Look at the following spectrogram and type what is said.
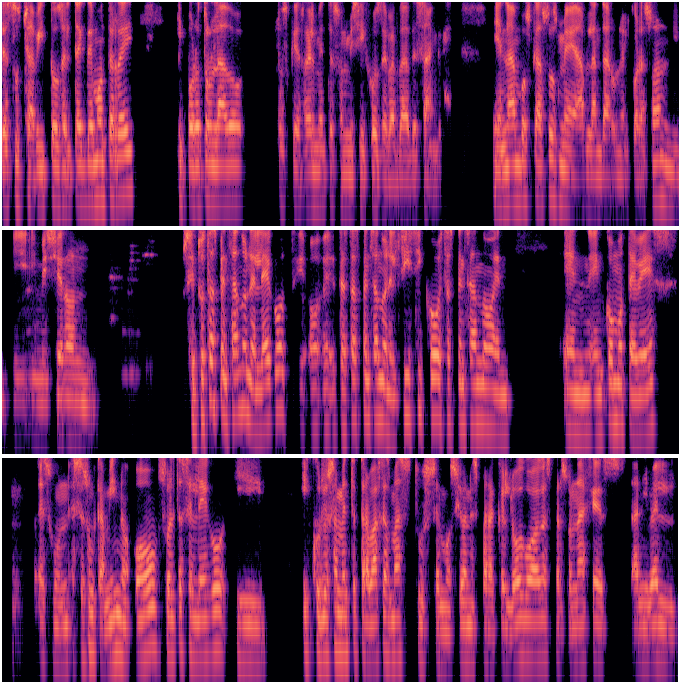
de estos chavitos del TEC de Monterrey, y por otro lado, los que realmente son mis hijos de verdad de sangre. Y en ambos casos me ablandaron el corazón y, me hicieron... Si tú estás pensando en el ego, eh, te estás pensando en el físico, estás pensando en, en, en cómo te ves, es un, ese es un camino. O sueltas el ego y y curiosamente trabajas más tus emociones para que luego hagas personajes a nivel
